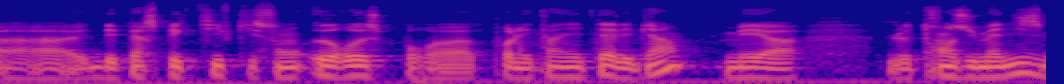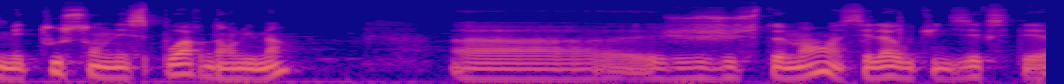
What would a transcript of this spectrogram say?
euh, des perspectives qui sont heureuses pour, pour l'éternité, elle est bien, mais le transhumanisme met tout son espoir dans l'humain. Justement, c'est là où tu disais que c'était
